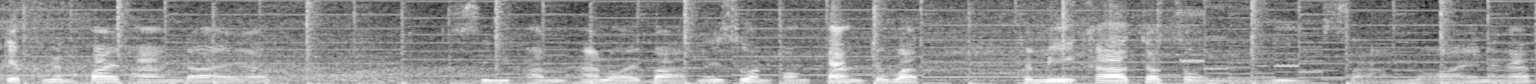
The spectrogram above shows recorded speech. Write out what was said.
เก็บเงินปลายทางได้ครับ 4,500 บาทในส่วนของต่างจังหวัดจะมีค่าจัดส่งอีก 300 นะครับ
